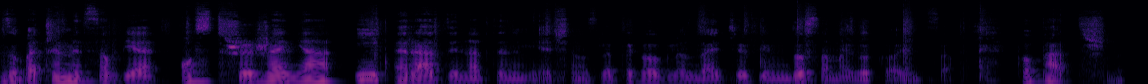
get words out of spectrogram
Zobaczymy sobie ostrzeżenia i rady na ten miesiąc. Dlatego oglądajcie film do samego końca. Popatrzmy.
